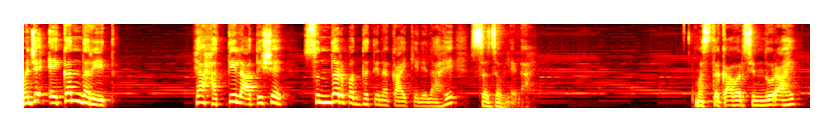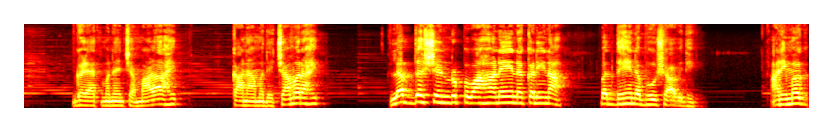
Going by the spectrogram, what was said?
म्हणजे एकंदरीत ह्या हत्तीला अतिशय सुंदर पद्धतीनं काय केलेलं आहे? सजवलेलं आहे. मस्तकावर सिंदूर आहे गळ्यात मण्यांच्या माळा आहेत कानामध्ये चामर आहेत लब्ध नृपवाहनेन कनिना बद्धेन भूषाविधी. आणि मग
